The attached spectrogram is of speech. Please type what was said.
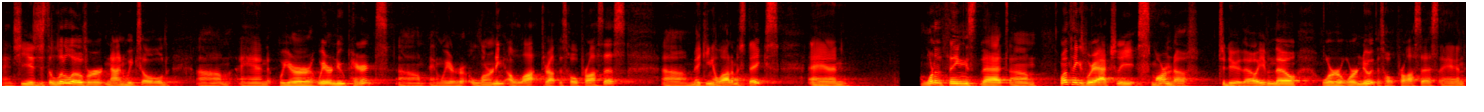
And she is just a little over nine weeks old. Um, and we are, we are new parents, um, and we are learning a lot throughout this whole process, um, making a lot of mistakes. And one of the things that, um, one of the things we're actually smart enough to do, though, even though we're, we're new at this whole process, and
